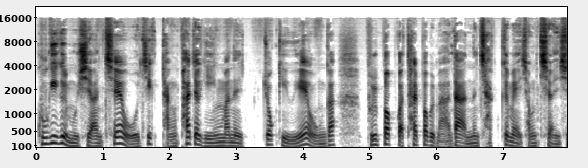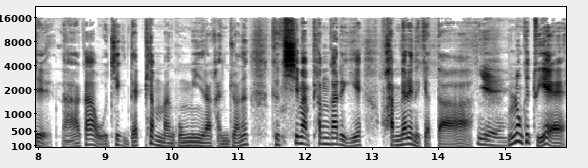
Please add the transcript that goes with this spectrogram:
국익을 무시한 채 오직 당파적 이익만을 쫓기 위해 온갖 불법과 탈법을 마다않는 작금의 정치 현실, 나아가 오직 내 편만 국민이라 간주하는 극심한 편가르기에 환멸을 느꼈다. 예. 물론 그 뒤에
